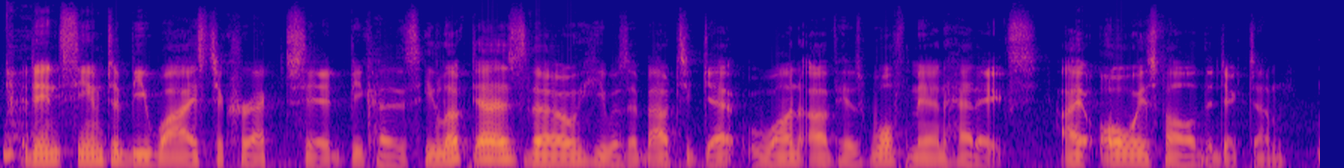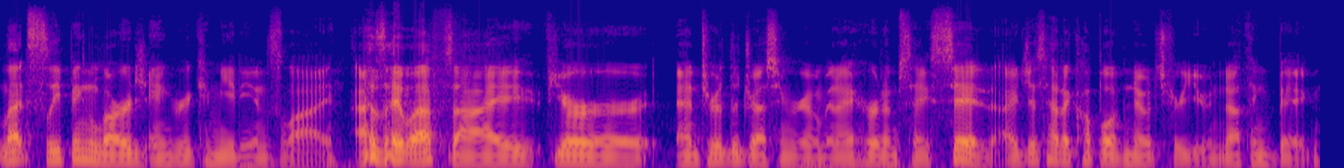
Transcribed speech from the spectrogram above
It didn't seem to be wise to correct Sid because he looked as though he was about to get one of his Wolfman headaches. I always followed the dictum. Let sleeping large angry comedians lie. As I left, Cy Feuer entered the dressing room and I heard him say, Sid, I just had a couple of notes for you, nothing big.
